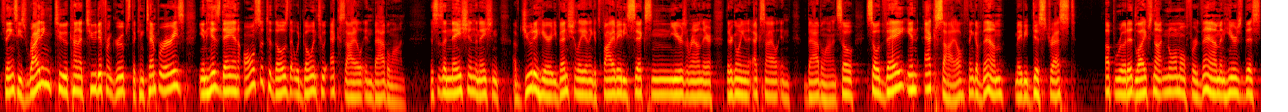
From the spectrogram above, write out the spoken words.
things. He's writing to kind of two different groups: the contemporaries in his day, and also to those that would go into exile in Babylon. This is a nation, the nation of Judah here. Eventually, I think it's 586 and years around there that are going into exile in Babylon. And so, so they in exile, think of them maybe distressed, uprooted. Life's not normal for them. And here's this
